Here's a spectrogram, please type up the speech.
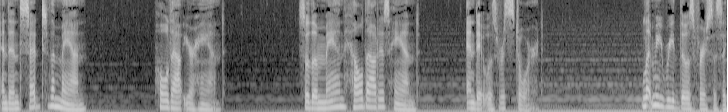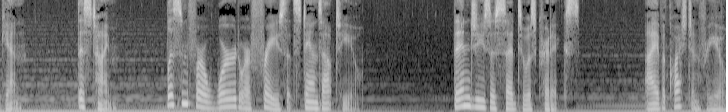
and then said to the man, Hold out your hand. So the man held out his hand and it was restored. Let me read those verses again. This time, listen for a word or a phrase that stands out to you. Then Jesus said to his critics, I have a question for you.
